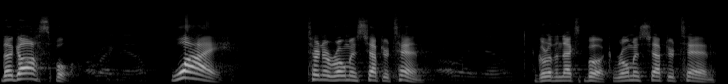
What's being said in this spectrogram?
the gospel. Why? Turn to Romans chapter 10. Go to the next book, Romans chapter 10.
